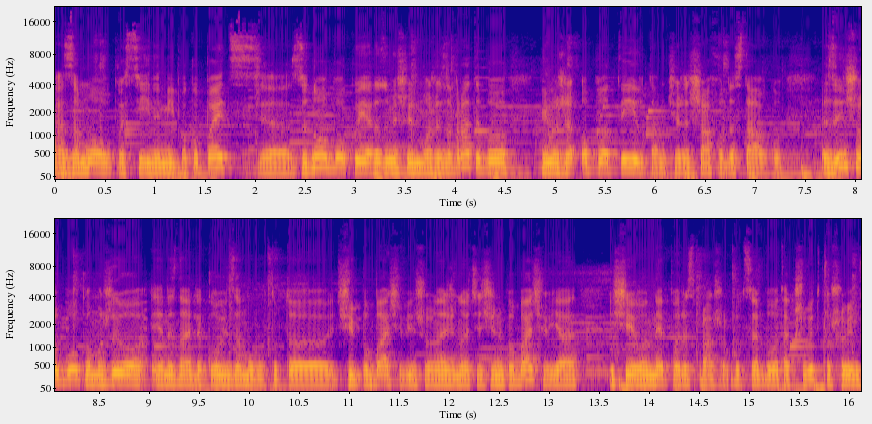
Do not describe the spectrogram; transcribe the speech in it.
Е, Замовив постійно мій покупець. Е, З одного боку, я розумію, що він може забрати, бо він вже оплатив там через шафу доставку. З іншого боку, можливо, я не знаю для кого він замовив. Тобто, чи побачив він, що вона жіноча, чи не побачив, я ще його не переспрашував, бо це було так швидко, що він.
